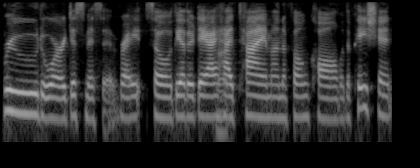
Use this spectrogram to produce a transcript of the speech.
rude or dismissive right so the other day i right. had time on a phone call with a patient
